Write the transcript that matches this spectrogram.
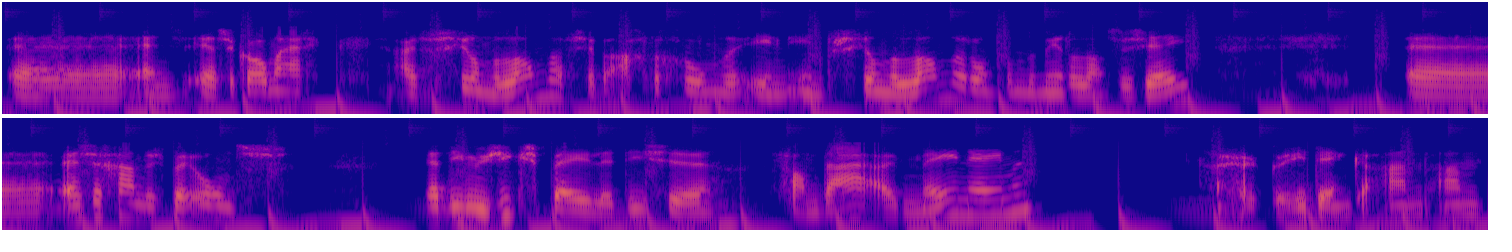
Eh, en ze komen eigenlijk uit verschillende landen. Ze hebben achtergronden in, in verschillende landen rondom de Middellandse Zee. Eh, en ze gaan dus bij ons die muziek spelen die ze van daaruit meenemen. Eh, kun je denken aan, aan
